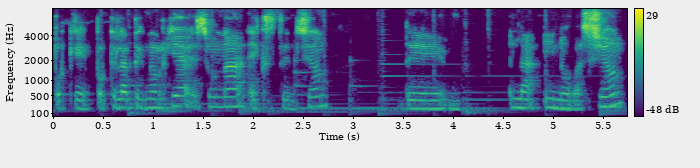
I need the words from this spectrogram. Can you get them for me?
¿Por qué? Porque la tecnología es una extensión de la innovación.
